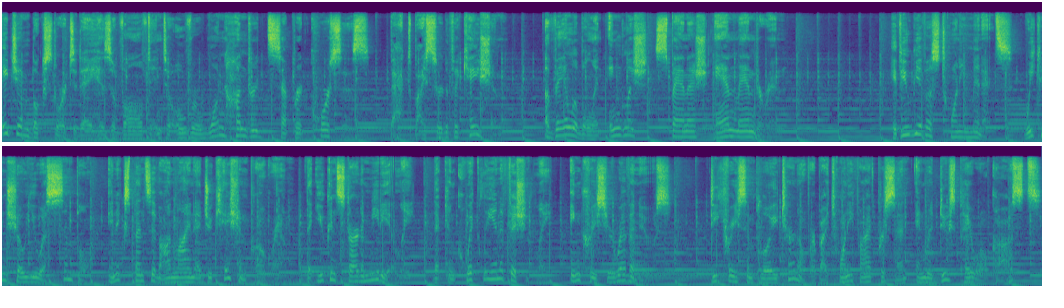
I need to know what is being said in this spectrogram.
HM Bookstore today has evolved into over 100 separate courses, backed by certification, available in English, Spanish, and Mandarin. If you give us 20 minutes, we can show you a simple, inexpensive online education program that you can start immediately that can quickly and efficiently increase your revenues, decrease employee turnover by 25% and reduce payroll costs,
